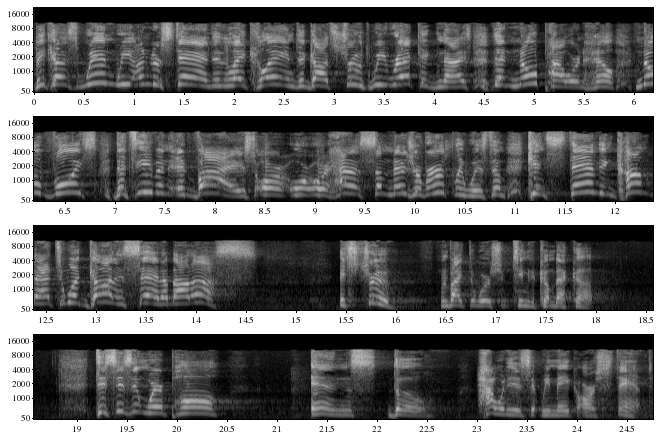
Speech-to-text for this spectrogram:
Because when we understand and lay claim to God's truth, we recognize that no power in hell, no voice that's even advised or, or, or has some measure of earthly wisdom can stand in combat to what God has said about us. It's true. invite the worship team to come back up. This isn't where Paul ends, though, how it is that we make our stand.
